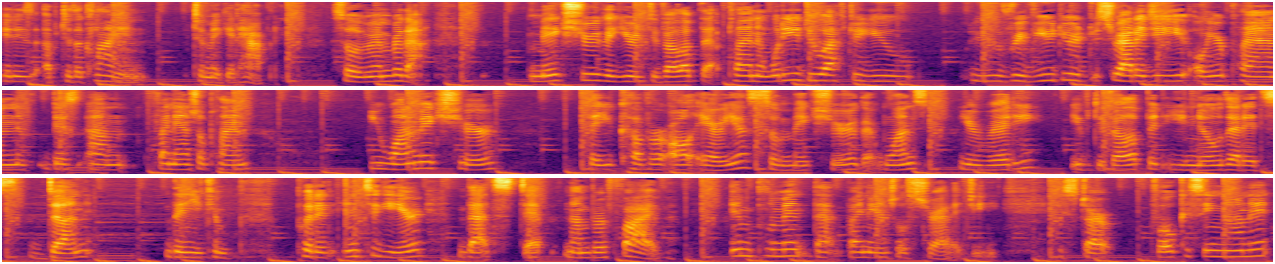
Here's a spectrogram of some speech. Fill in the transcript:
it is up to the client to make it happen. So remember that make sure that you develop that plan. And what do you do after you you've reviewed your strategy or your plan, this um, financial plan? You want to make sure that you cover all areas. So make sure that once you're ready, you've developed it, you know that it's done, then you can put it into gear. That's step number five. Implement that financial strategy. You start focusing on it,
